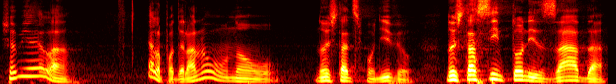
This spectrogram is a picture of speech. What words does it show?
Chame ela. Ela poderá não, não, não estar disponível, não está sintonizada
